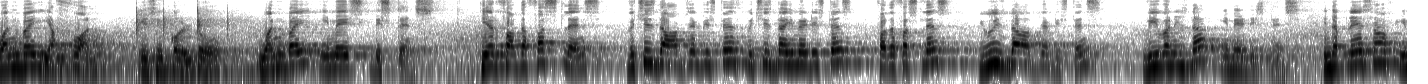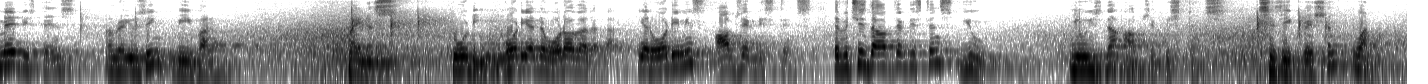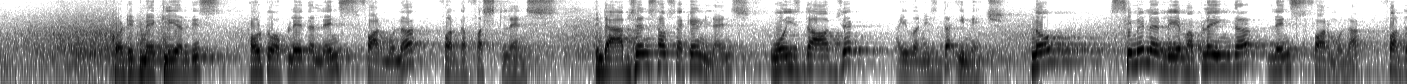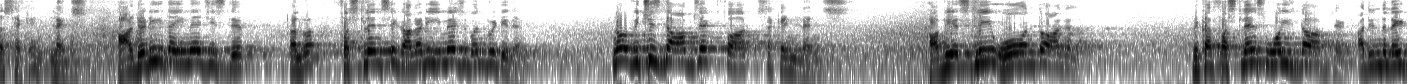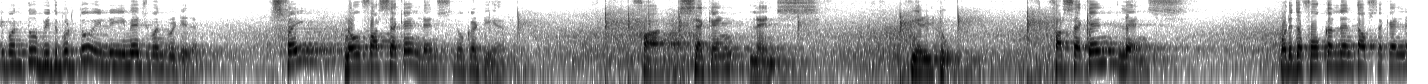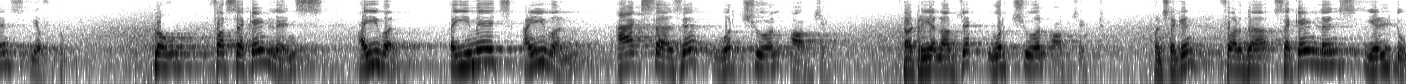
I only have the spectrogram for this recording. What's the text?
1 by f1 is equal to 1 by image distance here for the first lens which is the object distance which is the image distance for the first lens u is the object distance v1 is the image distance in the place of image distance I am using v1 minus OD. OD ಅಂದರೆ ಓಡೋಗೋದಲ್ಲ year OD means object distance which is the object distance you you is the object distance this is equation one got it make clear this how to apply the lens formula for the first lens in the absence of second lens o is the object i1 is the image now similarly i am applying the lens formula for the second lens already the image is there ಅಲ್ವಾ first ಲೆನ್ಸಿಗೆ already image ಬಂದ್ಬಿಟ್ಟಿದೆ ನಾವು which is the object for second lens obviously O ಅಂತೂ ಆಗಲ್ಲ. Because first lens O is the object ಅದರಿಂದ light ಬಂತು, ಬಿದ್ದುಬಿಡ್ತು, ಇಲ್ಲಿ ಇಮೇಜ್ ಬಂದುಬಿಟ್ಟಿದೆ. Five now for second lens look at here for second lens L two for second lens what is the focal length of second lens F two lens f2 now, for second lens i1 the image i1 acts as a virtual object not real object virtual object once again for the second lens l2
